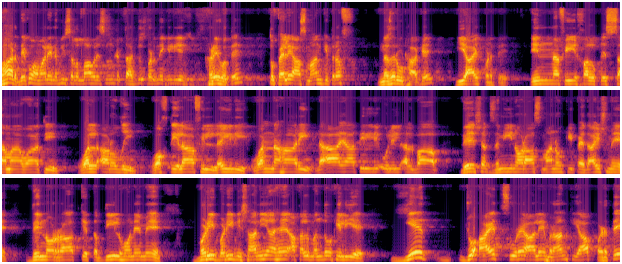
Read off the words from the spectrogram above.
باہر دیکھو ہمارے نبی صلی اللہ علیہ وسلم جب تحجد پڑھنے کے لیے کھڑے ہوتے تو پہلے آسمان کی طرف نظر اٹھا کے یہ آیت پڑھتے ان فی خلق السماوات والارض واختلاف اللیل والنہار لآیات لأولی الالباب بے شک زمین اور آسمانوں کی پیدائش میں دن اور رات کے تبدیل ہونے میں بڑی بڑی نشانیاں ہیں عقل مندوں کے لیے یہ جو آیت سورہ آل عمران کی آپ پڑھتے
